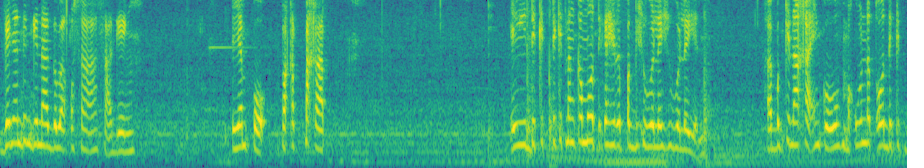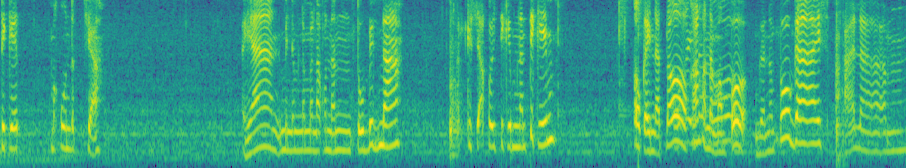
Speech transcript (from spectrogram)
Ganyan din ginagawa ko sa saging. Ayan po, pakat-pakat. Eh, dikit-dikit ng kamote, kahirap paghiwalay-hiwalay yan. Habang kinakain ko, makunat o dikit-dikit, makunat siya. Ayan, minom naman ako ng tubig na. At kasi ako'y tikim ng tikim, okay na to. Okay na Kako to. naman po. Ganun po guys. Paalam.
